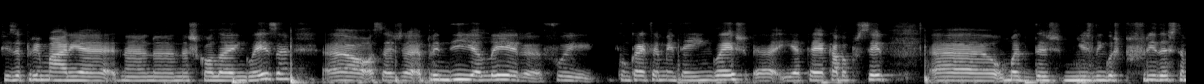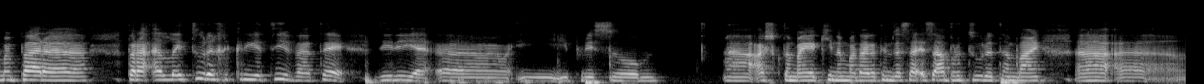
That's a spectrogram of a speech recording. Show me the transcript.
fiz a primária na, na, na escola inglesa, uh, ou seja, aprendi a ler, fui concretamente em inglês, uh, e até acaba por ser uh, uma das minhas línguas preferidas também para, para a leitura recreativa, até diria, uh, e, e, por isso. Acho que também aqui na Madeira temos essa, essa abertura também a,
